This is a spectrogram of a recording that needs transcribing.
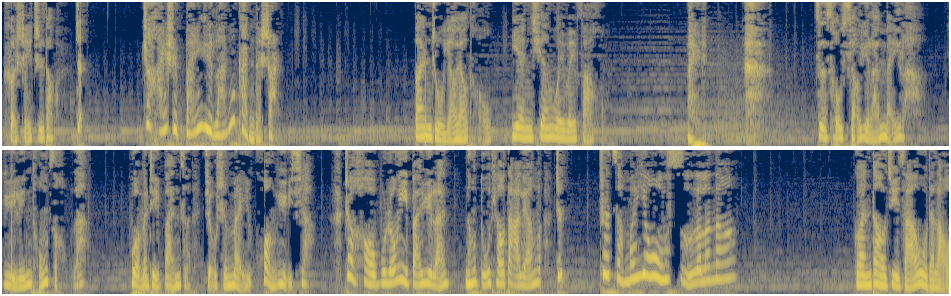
可谁知道这，这还是白玉兰干的事儿。班主摇摇头，眼圈微微发红。哎自从小玉兰没了，玉林童走了，我们这班子就是每况愈下。这好不容易白玉兰能独挑大梁了，这这怎么又死了呢？管道具杂物的老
